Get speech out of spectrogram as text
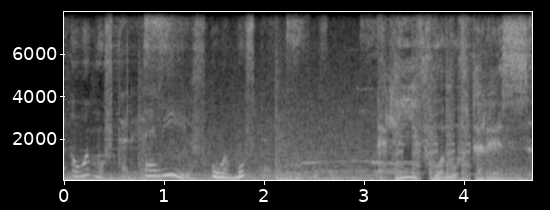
أليف ومفترس. أليف ومفترس. أليف ومفترس.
